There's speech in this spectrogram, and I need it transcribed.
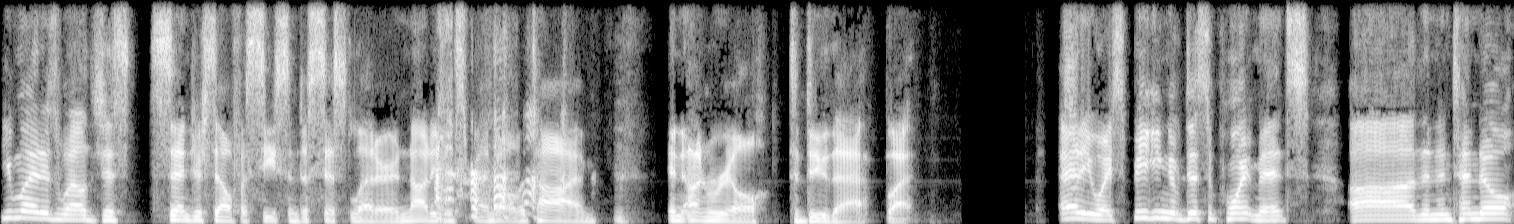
You might as well just send yourself a cease and desist letter and not even spend all the time in Unreal to do that. But anyway, speaking of disappointments, uh, the Nintendo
